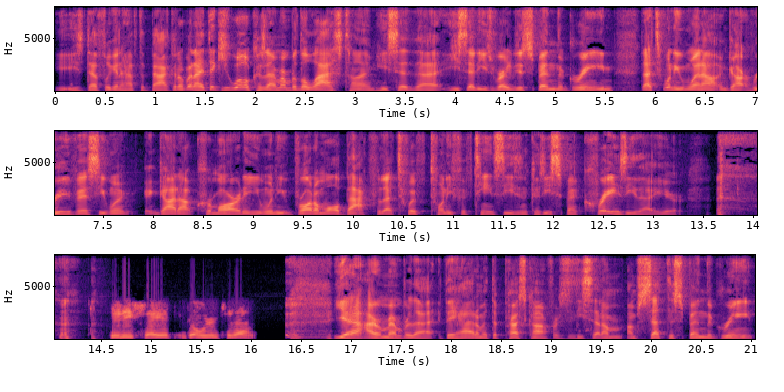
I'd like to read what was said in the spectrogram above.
he's definitely gonna have to back it up, and I think he will because I remember the last time he said that he said he's ready to spend the green. That's when he went out and got Revis. He went got out Cromartie when he brought them all back for that twi- 2015 season because he spent crazy that year. Did he say it going into that? Yeah, I remember that. They had him at the press conference and he said, I'm I'm set to spend the green.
